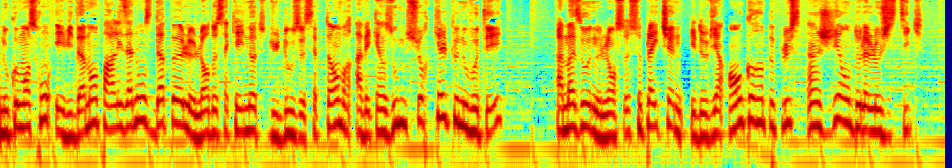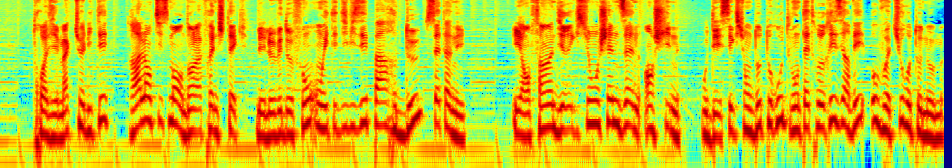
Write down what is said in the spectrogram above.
Nous commencerons évidemment par les annonces d'Apple lors de sa keynote du 12 septembre avec un zoom sur quelques nouveautés. Amazon lance Supply Chain et devient encore un peu plus un géant de la logistique. Troisième actualité, ralentissement dans la French Tech. Les levées de fonds ont été divisées par deux cette année. Et enfin, direction Shenzhen en Chine, où des sections d'autoroute vont être réservées aux voitures autonomes.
